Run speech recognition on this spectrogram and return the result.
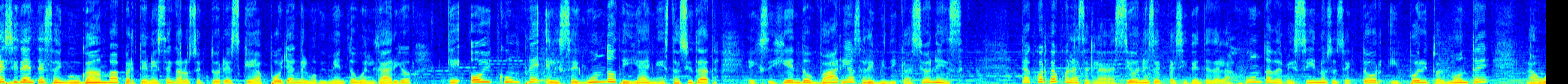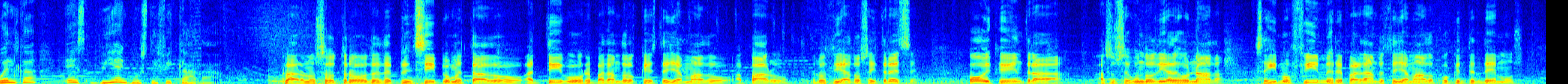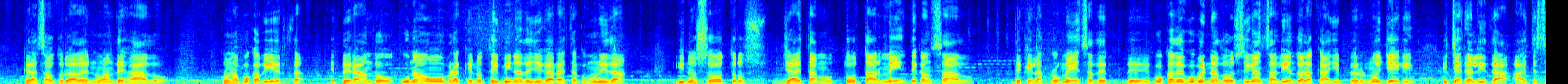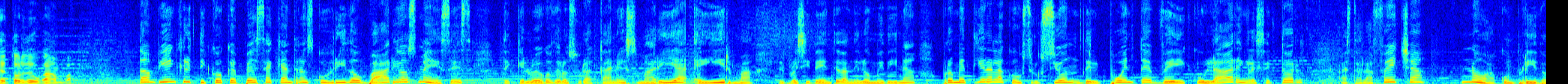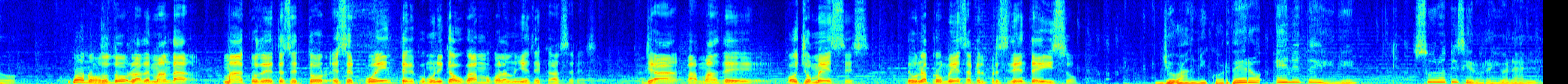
Residentes en Ugamba pertenecen a los sectores que apoyan el movimiento huelgario que hoy cumple el segundo día en esta ciudad exigiendo varias reivindicaciones. De acuerdo con las declaraciones del presidente de la Junta de Vecinos del sector Hipólito Almonte, la huelga es bien justificada. Claro, nosotros desde el principio hemos estado activos reparando lo que es este llamado a paro de los días 12 y 13. Hoy que entra a su segundo día de jornada, seguimos firmes reparando este llamado porque entendemos que las autoridades nos han dejado con la boca abierta esperando una obra que no termina de llegar a esta comunidad y nosotros ya estamos totalmente cansados de que las promesas de, boca del gobernador sigan saliendo a la calle pero no lleguen hechas realidad a este sector de Ugamba. También criticó que pese a que han transcurrido varios meses de que luego de los huracanes María e Irma, el presidente Danilo Medina prometiera la construcción del puente vehicular en el sector, hasta la fecha no ha cumplido. Bueno, nosotros la demanda macro de este sector es el puente que comunica Ugamo con las Núñez de Cáceres. Ya va más de ocho meses de una promesa que el presidente hizo. Giovanni Cordero, NTN, su noticiero regional.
